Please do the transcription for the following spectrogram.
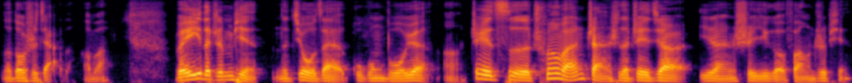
那都是假的，好吧？唯一的真品那就在故宫博物院啊。这次春晚展示的这件依然是一个仿制品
